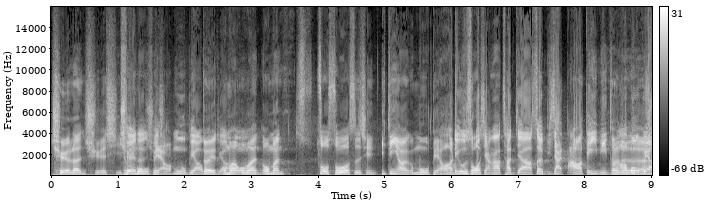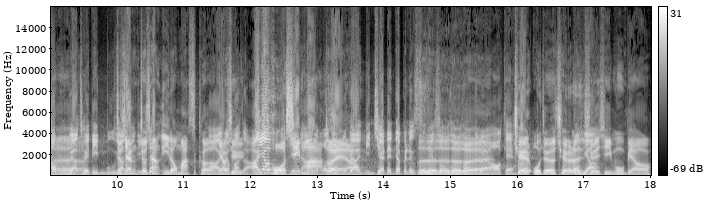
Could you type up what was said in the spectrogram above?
确认学习确认目标。目标，对我们我们我们做所有事情一定要有个目标。啊。例如说，想要参加设计比赛，达到第一名，好，目标目标确定目标，就像就像 Elon Musk 要去啊要火星嘛，对，目标很明确，人家变成世界首富，对对对，OK。确我觉得确认学习目标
